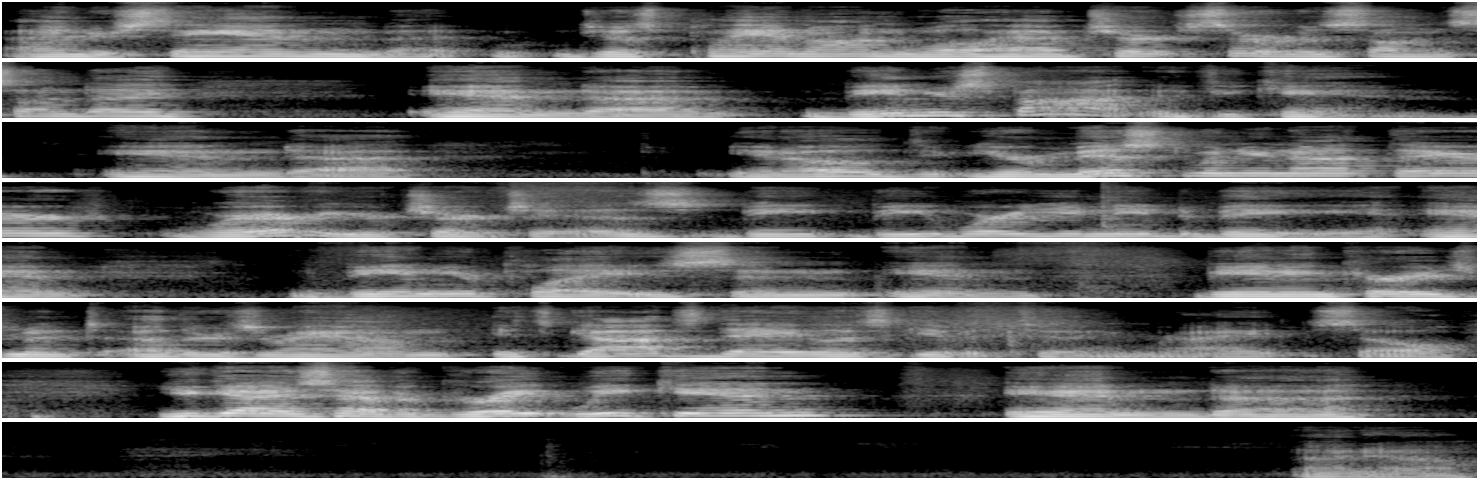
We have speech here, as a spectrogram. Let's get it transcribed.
I understand, but just plan on we'll have church service on Sunday and uh, be in your spot if you can. And uh, you know, you're missed when you're not there. Wherever your church is, be be where you need to be and be in your place and and be an encouragement to others around. It's God's day. Let's give it to Him, right? So, you guys have a great weekend, and uh, I know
